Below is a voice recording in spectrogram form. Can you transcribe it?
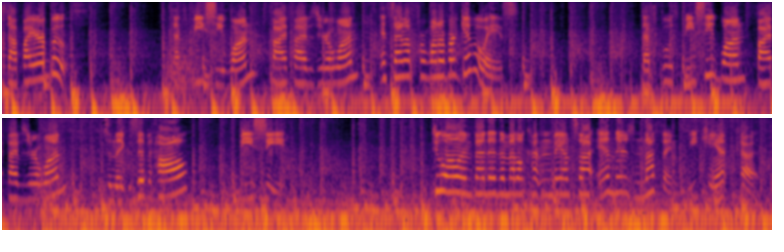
Stop by our booth. That's BC1 5501 and sign up for one of our giveaways. That's booth BC1 5501. It's in the exhibit hall, BC. DoALL invented the metal cutting bandsaw, and there's nothing we can't cut.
